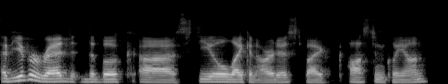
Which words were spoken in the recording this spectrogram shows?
have you ever read the book uh, Steal Like an Artist by Austin Kleon?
